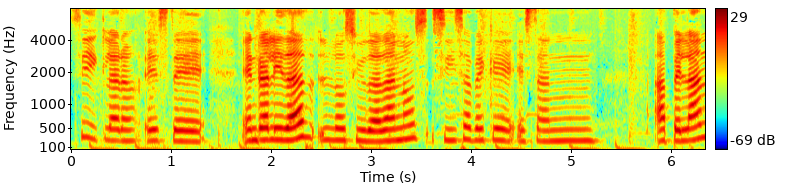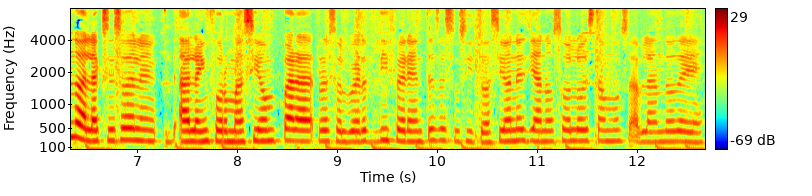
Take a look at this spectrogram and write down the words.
Sí, claro. Este, en realidad los ciudadanos sí sabe que están apelando al acceso a la información para resolver diferentes de sus situaciones. Ya no solo estamos hablando de,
